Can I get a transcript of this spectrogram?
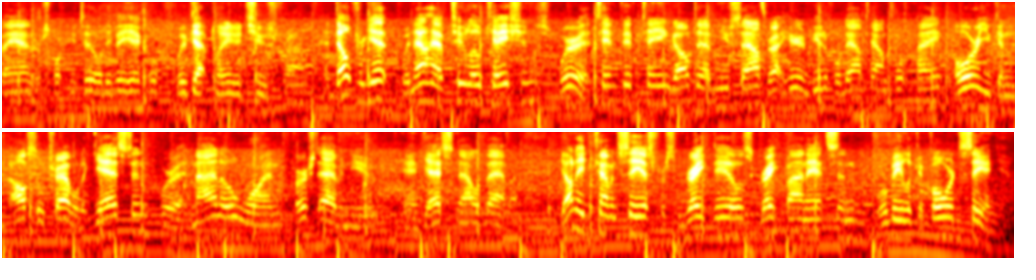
van, or sport utility vehicle, we've got plenty to choose from. And don't forget, we now have two locations. We're at 1015 Gault Avenue South right here in beautiful downtown Fort Payne. Or you can also travel to Gadsden. We're at 901 First Avenue in Gadsden, Alabama. Y'all need to come and see us for some great deals, great financing. We'll be looking forward to seeing you.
